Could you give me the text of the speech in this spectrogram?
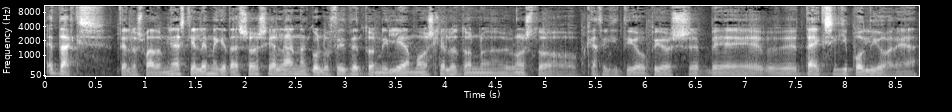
Εντάξει, τέλος πάντων, μιας και λέμε για τα social, αν ακολουθείτε τον Ηλία Μόσχελο, τον γνωστό καθηγητή, ο οποίος ε, ε, τα εξηγεί πολύ ωραία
